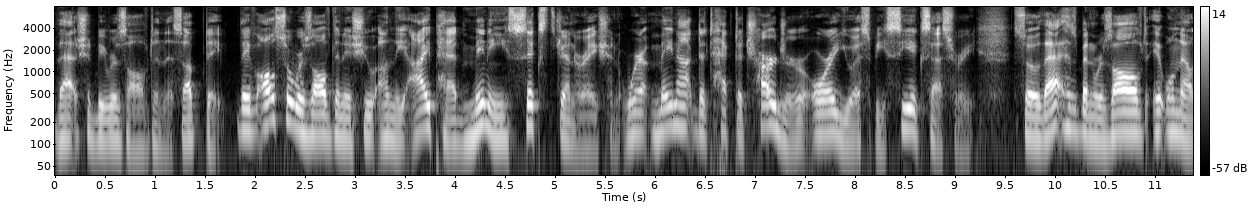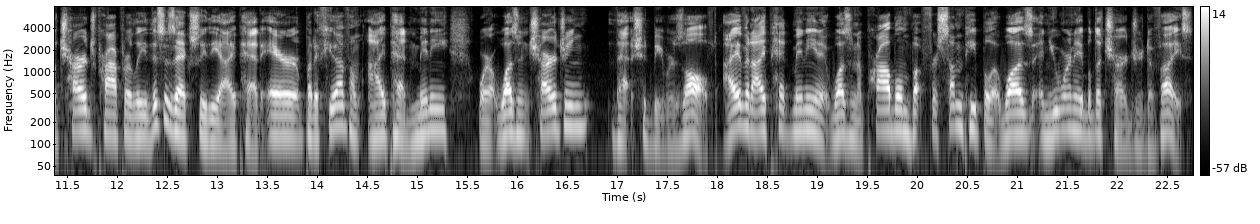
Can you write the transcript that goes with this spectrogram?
That should be resolved in this update. They've also resolved an issue on the iPad mini 6th generation where it may not detect a charger or a USB C accessory. So that has been resolved. It will now charge properly. This is actually the iPad Air, but if you have an iPad mini where it wasn't charging, that should be resolved. I have an iPad mini and it wasn't a problem, but for some people it was, and you weren't able to charge your device.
